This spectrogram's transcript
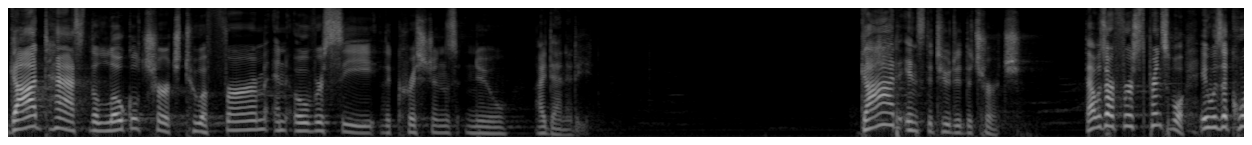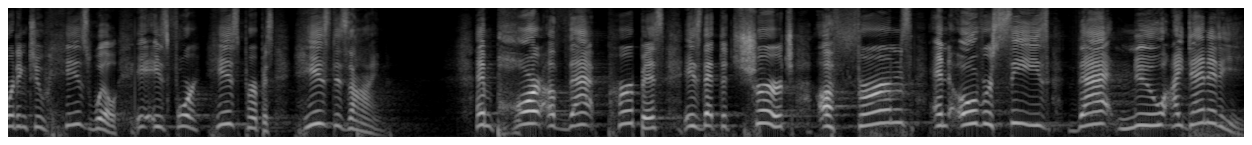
God tasked the local church to affirm and oversee the Christian's new identity. God instituted the church. That was our first principle. It was according to His will, it is for His purpose, His design. And part of that purpose is that the church affirms and oversees that new identity.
